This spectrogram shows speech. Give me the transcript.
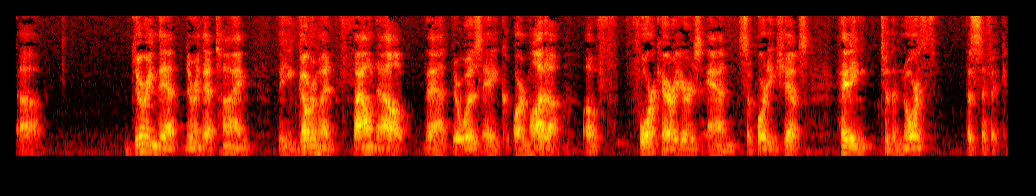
uh, during that during that time, the government found out that there was a armada of four carriers and supporting ships heading to the North Pacific,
